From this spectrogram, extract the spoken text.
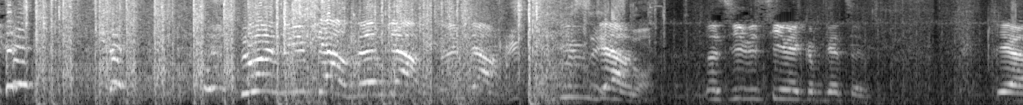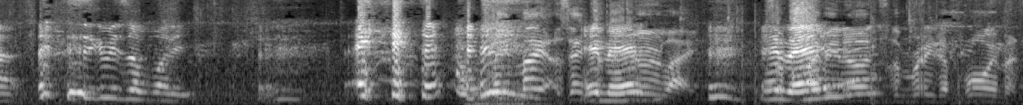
Leave down! Him down! Him down! Him down! Let's see if his teammate come gets him. Yeah, this is gonna be so funny. Teammate has hey entered the man. gulag. Hey Surviving man. earns them redeployment.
